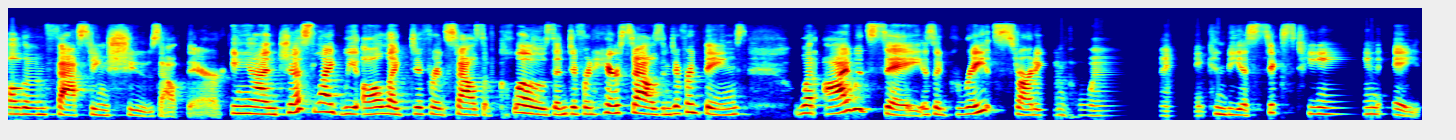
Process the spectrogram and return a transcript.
call them fasting shoes out there. And just like we all like different styles of clothes and different hairstyles and different things, what I would say is a great starting point can be a 16 8.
